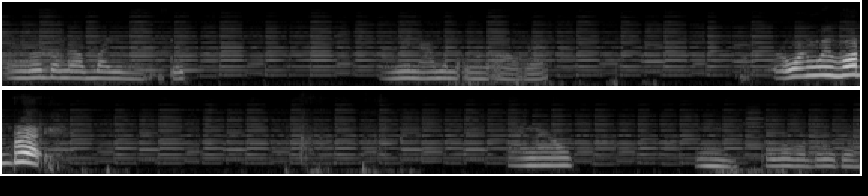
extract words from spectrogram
อันนี้ตอนเราใบเด็กนนี้น้ำมันมันออกแล้วระวังไม่มดด้วยนายแนวอืมต้องระวังด้วยกัน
